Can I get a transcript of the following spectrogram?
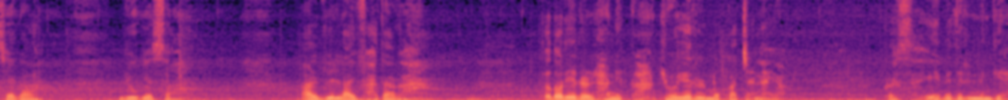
제가 미국에서 알비 라이프 하다가 떠돌이를 하니까 교회를 못 갔잖아요. 그래서 예배 드리는 게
